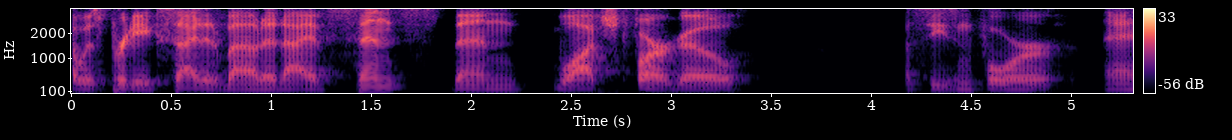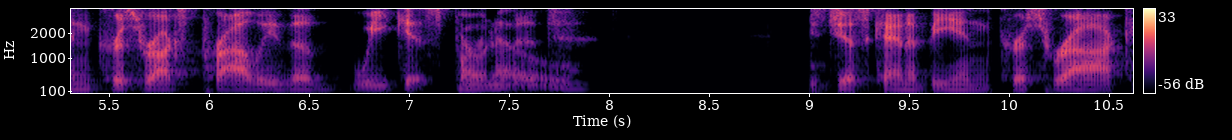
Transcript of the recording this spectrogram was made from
I was pretty excited about it. I've since then watched Fargo, season four, and Chris Rock's probably the weakest Oh part no. of it. He's just kind of being Chris Rock.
